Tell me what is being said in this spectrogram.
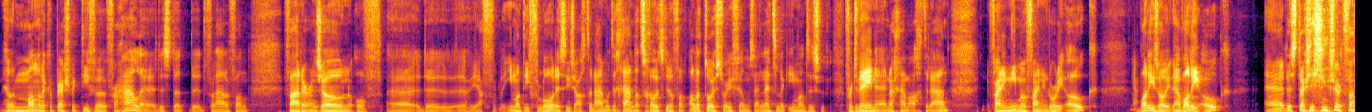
heel mannelijke perspectieven verhalen. Dus dat de verhalen van vader en zoon of eh, de, ja, iemand die verloren is, die ze achteraan moeten gaan. Dat is het grootste deel van alle Toy Story films zijn letterlijk iemand is verdwenen en daar gaan we achteraan. Finding Nemo, Finding Dory ook. Ja. Wally, is wel, nou, Wally ook. Dus daar zit een soort van,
